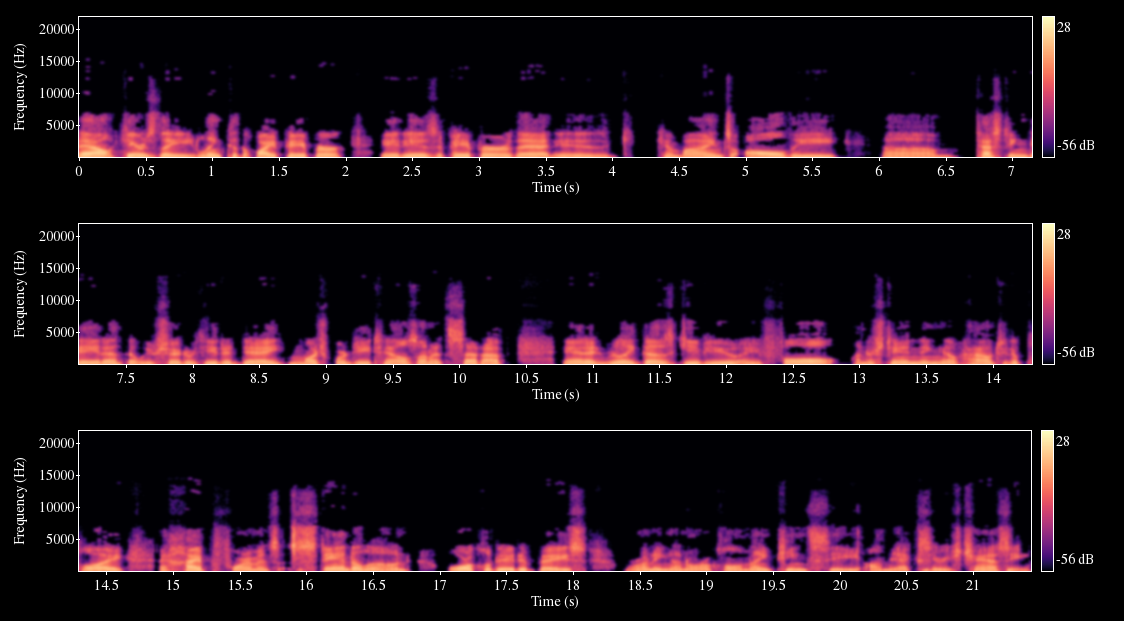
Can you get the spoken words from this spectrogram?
Now, here's the link to the white paper. It is a paper that is combines all the um, testing data that we've shared with you today, much more details on its setup, and it really does give you a full understanding of how to deploy a high performance standalone Oracle database running on Oracle 19C on the X Series chassis.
